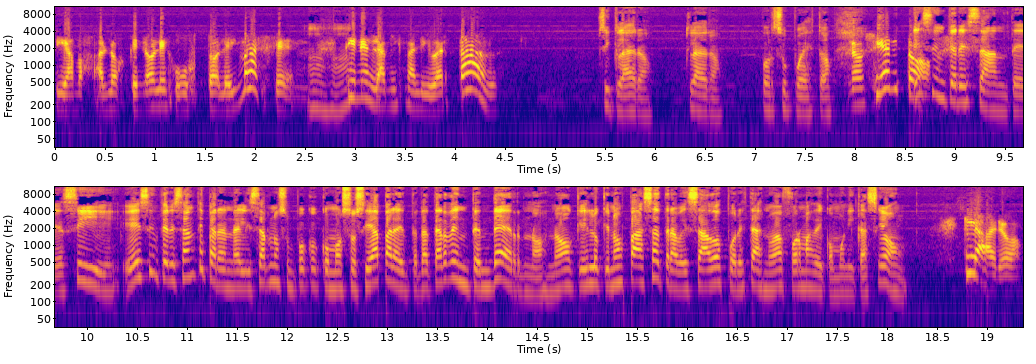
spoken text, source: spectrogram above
digamos a los que no les gustó la imagen. Tienen la misma libertad. Sí claro claro por supuesto. ¿No es cierto? Es interesante, sí. Es interesante para analizarnos un poco como sociedad, para tratar de entendernos, ¿no? ¿Qué es lo que nos pasa atravesados por estas nuevas formas de comunicación? Claro,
